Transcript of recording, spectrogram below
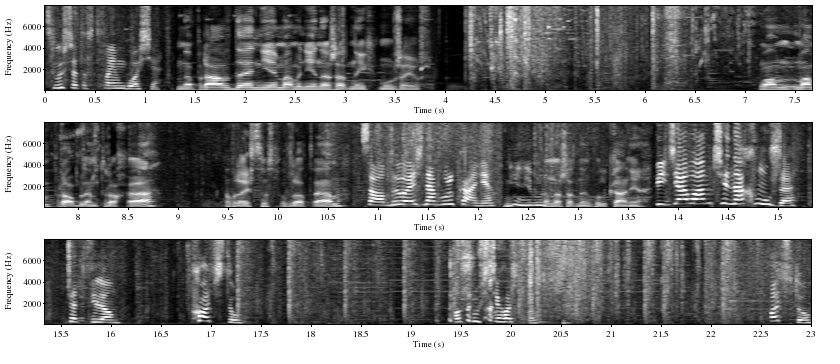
Słyszę to w twoim głosie. Naprawdę nie ma mnie na żadnej chmurze już. Mam, mam problem trochę. Dobra, jestem z powrotem. Co, byłeś na wulkanie? Nie, nie byłem na żadnym wulkanie. Widziałam cię na chmurze. Przed chwilą. Chodź tu. Oszuście, chodź tu. Chodź tu.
